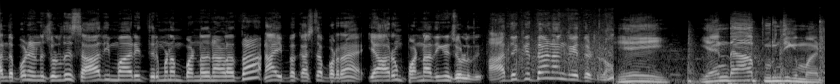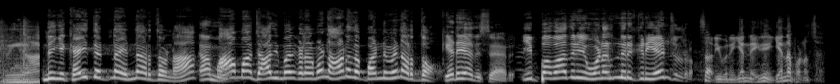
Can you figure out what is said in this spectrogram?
அந்த பொண்ணு என்ன சொல்லுது? சாதி மாதிரி திருமணம் பண்ணதுனால தான் நான் இப்ப கஷ்டப்படுறேன். யாரும் பண்ணாதீங்கன்னு சொல்லுது. அதுக்கு தான் நாங்க கை தட்டுறோம். ஏய் ஏன்டா புரிஞ்சுக்க மாட்டீங்க? நீங்க கை தட்டினா என்ன அர்த்தம்னா ஆமா. ஜாதி மாதிரி கல்யாணம் பண்ணி நானும் அதை பண்ணுவேன்னு அர்த்தம். கிடையாது சார். இப்பவாது நீ உணர்ந்து இருக்கிறியேன்னு சொல்றோம். சார் இவனை என்ன இது என்ன பண்ண சார்?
